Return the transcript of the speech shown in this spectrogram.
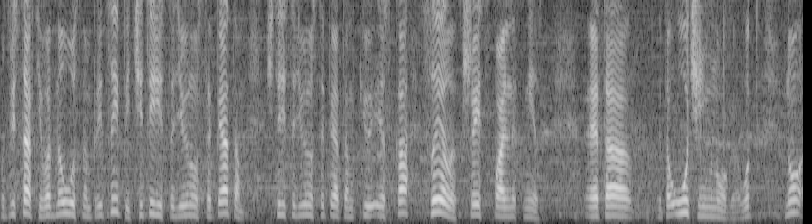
Вот представьте, в одноосном прицепе 495, 495 QSK целых 6 спальных мест это, это очень много. Вот, но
